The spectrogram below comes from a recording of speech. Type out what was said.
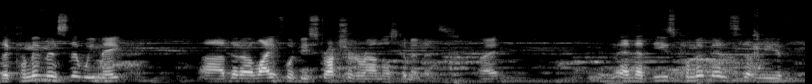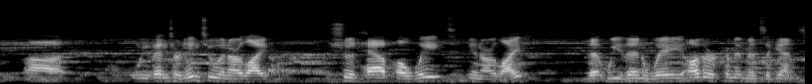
the commitments that we make, uh, that our life would be structured around those commitments, right? And that these commitments that we've uh, we've entered into in our life should have a weight in our life that we then weigh other commitments against,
